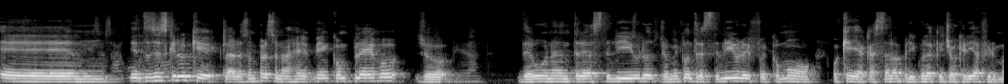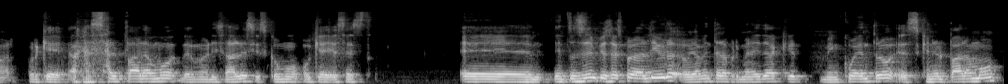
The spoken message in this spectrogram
eh, y entonces creo que, claro, es un personaje bien complejo. Yo de una entré a este libro, yo me encontré este libro y fue como, ok, acá está la película que yo quería firmar, porque acá está el páramo de Marizales y es como, ok, es esto. Eh, entonces empiezo a explorar el libro. Obviamente la primera idea que me encuentro es que en el páramo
